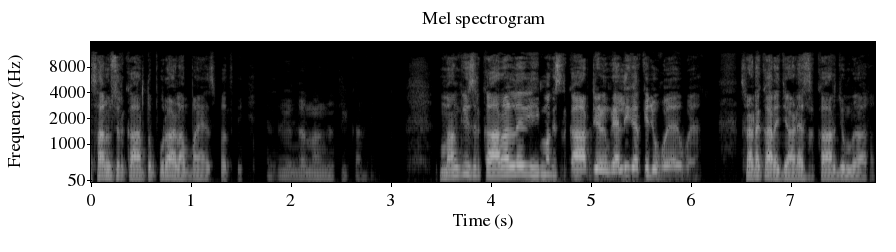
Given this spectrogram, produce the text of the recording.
ਸਾਨੂੰ ਸਰਕਾਰ ਤੋਂ ਪੂਰਾ ਲਾਂਭਾ ਹੈ ਇਸ ਉਦਾਂ ਮੰਗ ਕੀ ਕਰਦੇ? ਮੰਗ ਹੀ ਸਰਕਾਰ ਵਾਲੇ ਇਹੀ ਮੰਗ ਸਰਕਾਰ ਦੀ ਅਣਗਹਿਲੀ ਕਰਕੇ ਜੋ ਹੋਇਆ ਹੋਇਆ। ਸਾਡਾ ਘਰ ਜਾੜਿਆ ਸਰਕਾਰ ਜ਼ਿੰਮੇਵਾਰ।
